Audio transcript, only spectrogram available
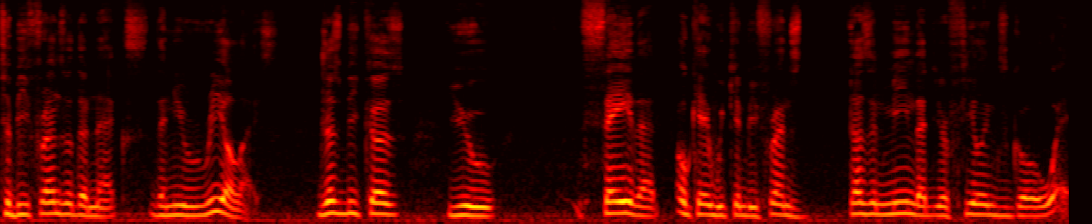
to be friends with an ex than you realize. Just because you say that, okay, we can be friends, doesn't mean that your feelings go away.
